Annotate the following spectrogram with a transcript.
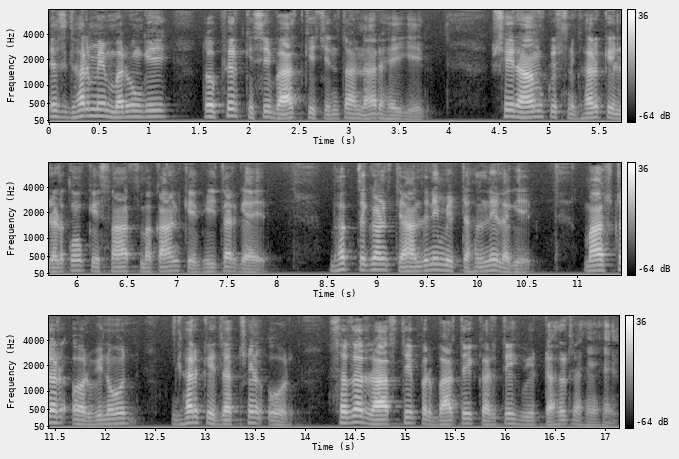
इस घर में मरूँगी तो फिर किसी बात की चिंता न रहेगी। श्री रामकृष्ण घर के लड़कों के साथ मकान के भीतर गए। भक्तगण चांदनी में टहलने लगे। मास्टर और विनोद घर के दक्षिण ओर सदर रास्ते पर बातें करते हुए टहल रहे हैं।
